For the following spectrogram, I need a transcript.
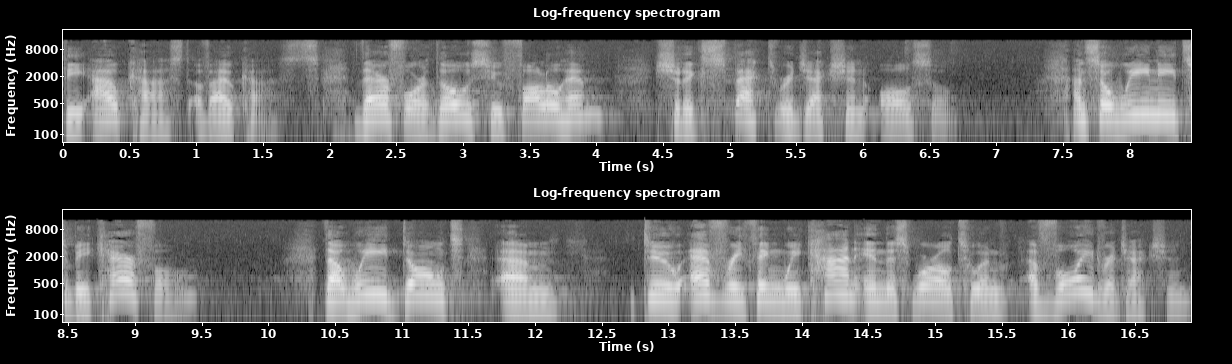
the outcast of outcasts. Therefore, those who follow him should expect rejection also. And so we need to be careful that we don't um, do everything we can in this world to in- avoid rejection,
